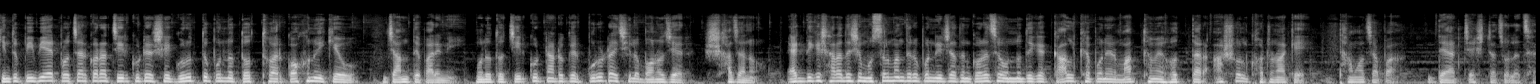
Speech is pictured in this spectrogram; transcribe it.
কিন্তু পিবিআইয়ের প্রচার করা চিরকুটের সেই গুরুত্বপূর্ণ তথ্য আর কখনোই কেউ জানতে পারেনি। মূলত চিরকুট নাটকের পুরোটাই ছিল বনজের সাজানো। একদিকে সারা দেশে মুসলমানদের উপর নির্যাতন করেছে, অন্যদিকে কালক্ষেপণের মাধ্যমে হত্যার আসল ঘটনাকে ধামাচাপা দেওয়ার চেষ্টা চলেছে।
